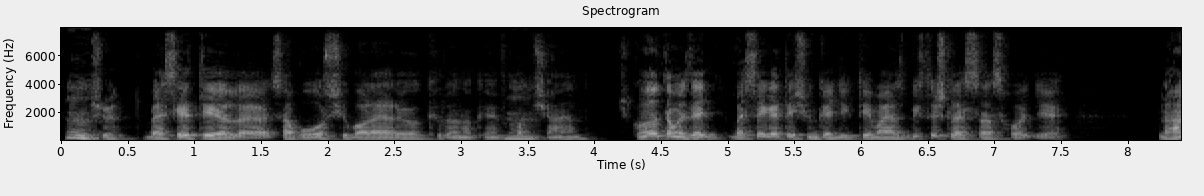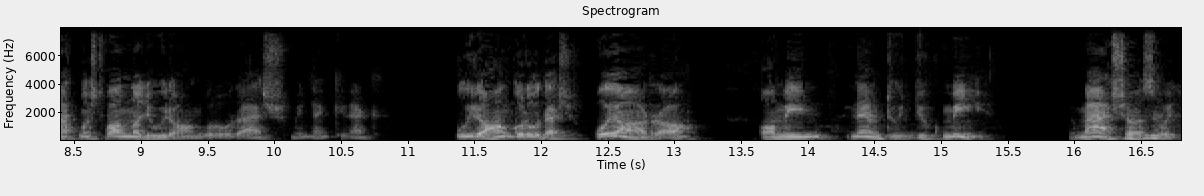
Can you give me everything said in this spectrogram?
hmm. sőt, beszéltél Szabó Orsival erről külön a könyv hmm. kapcsán, és gondoltam, hogy az egy beszélgetésünk egyik témája az biztos lesz az, hogy na hát most van nagy újrahangolódás mindenkinek. Újrahangolódás olyanra, ami nem tudjuk mi. Más az, hmm. hogy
